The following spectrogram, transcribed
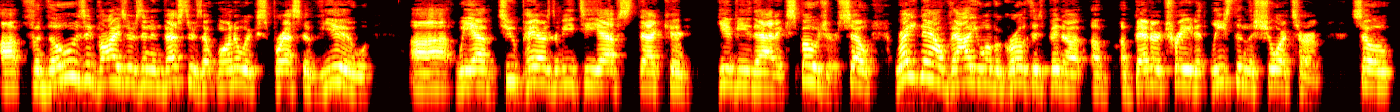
Uh, for those advisors and investors that want to express a view, uh, we have two pairs of ETFs that could give you that exposure. So right now, value over growth has been a, a, a better trade, at least in the short term. So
